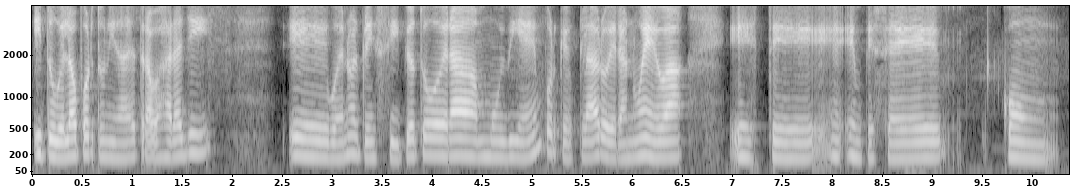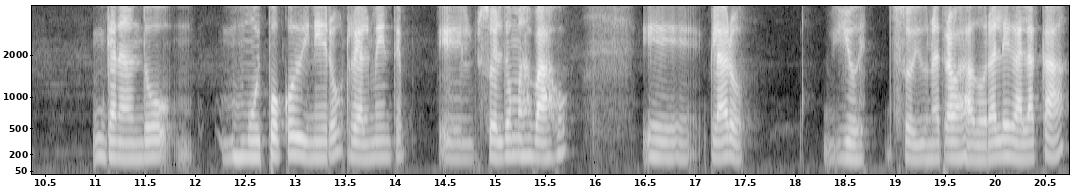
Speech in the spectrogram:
y tuve la oportunidad de trabajar allí eh, bueno, al principio todo era muy bien porque, claro, era nueva. Este, e, empecé con ganando muy poco dinero, realmente, el sueldo más bajo. Eh, claro, yo soy una trabajadora legal acá,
